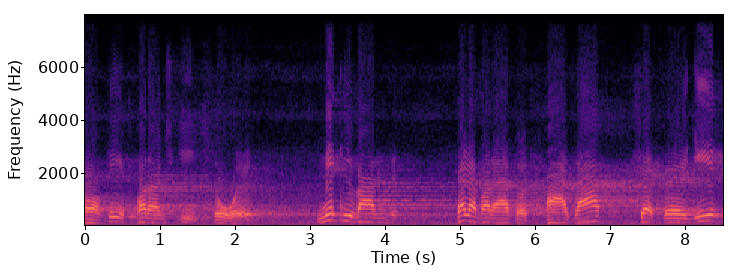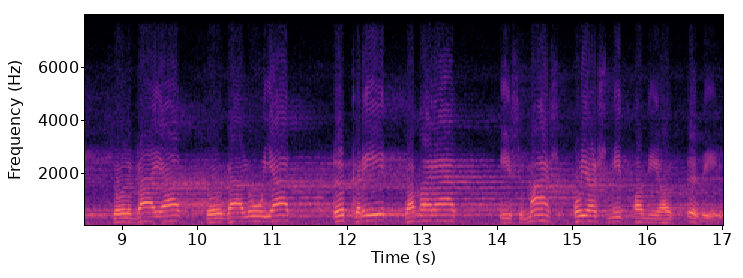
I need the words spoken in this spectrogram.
a két parancs így szól. Ne kívánd fele barátot házát, se földjét, szolgáját, szolgálóját, ökrét, kamarát és más olyasmit, ami az övé.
